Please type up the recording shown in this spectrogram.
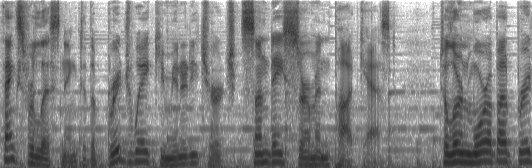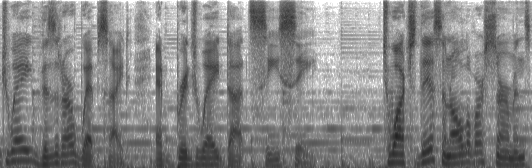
Thanks for listening to the Bridgeway Community Church Sunday Sermon Podcast. To learn more about Bridgeway, visit our website at bridgeway.cc. To watch this and all of our sermons,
